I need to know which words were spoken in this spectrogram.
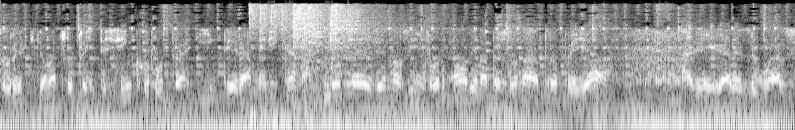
sobre el kilómetro 35 ruta interamericana donde se nos informó de una persona atropellada. Al llegar al lugar se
